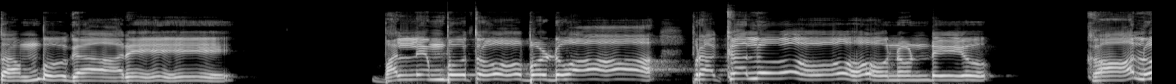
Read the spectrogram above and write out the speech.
తంబుగారే బల్లెంబుతో బొడ్వా ప్రక్కలో నుండి కాలువలవుచురా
